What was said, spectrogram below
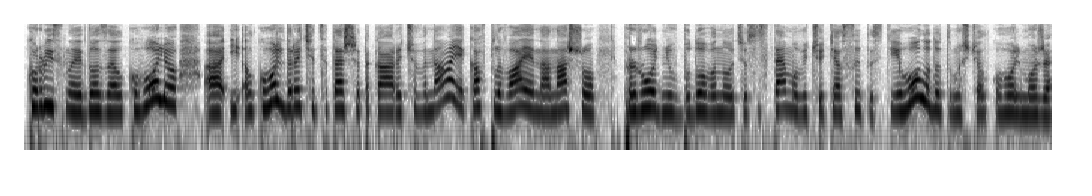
корисної дози алкоголю. І алкоголь, до речі, це теж така речовина, яка впливає на нашу природню вбудовану цю систему відчуття ситості і голоду, тому що алкоголь може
